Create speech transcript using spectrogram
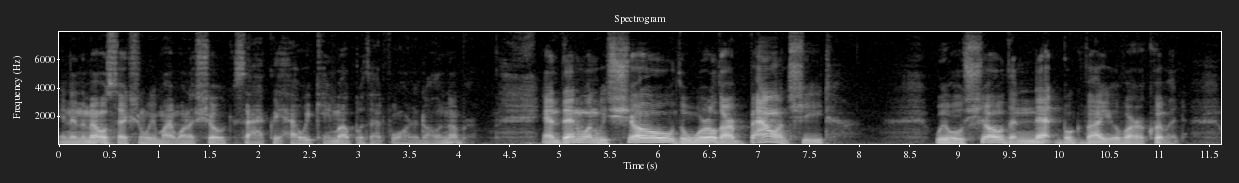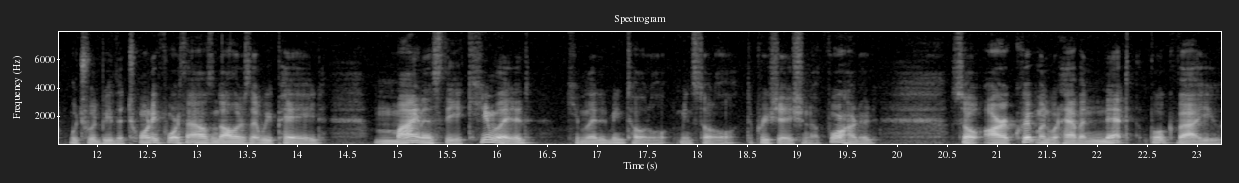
And in the memo section, we might want to show exactly how we came up with that $400 number. And then when we show the world our balance sheet, we will show the net book value of our equipment, which would be the $24,000 that we paid minus the accumulated, accumulated mean total means total depreciation of 400. So our equipment would have a net book value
